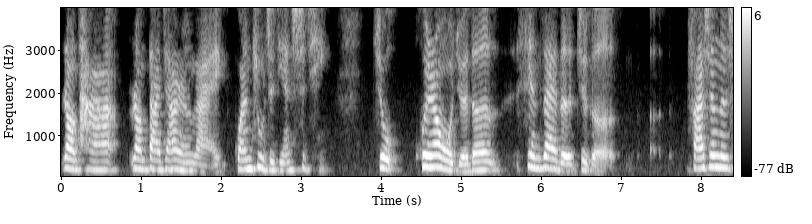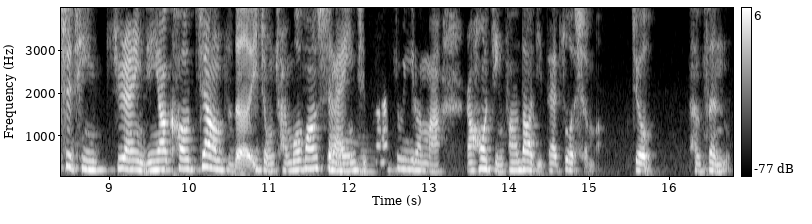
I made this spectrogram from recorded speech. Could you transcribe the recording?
让他让大家人来关注这件事情，就会让我觉得现在的这个发生的事情，居然已经要靠这样子的一种传播方式来引起大家注意了吗？然后警方到底在做什么？就很愤怒。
